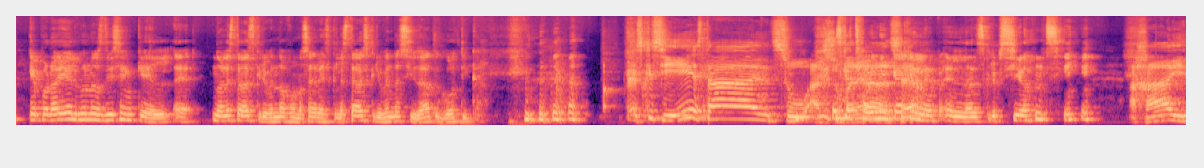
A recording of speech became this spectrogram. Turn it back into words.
Que por ahí algunos dicen que eh, no le estaba escribiendo a Buenos Aires, que le estaba escribiendo a Ciudad Gótica. es que sí, está en su, es que En, la, descripción, sí. Ajá, y,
